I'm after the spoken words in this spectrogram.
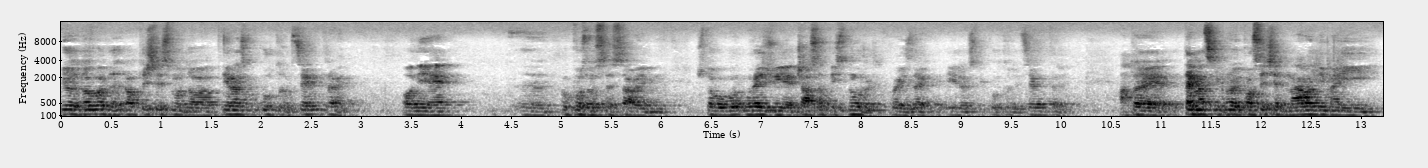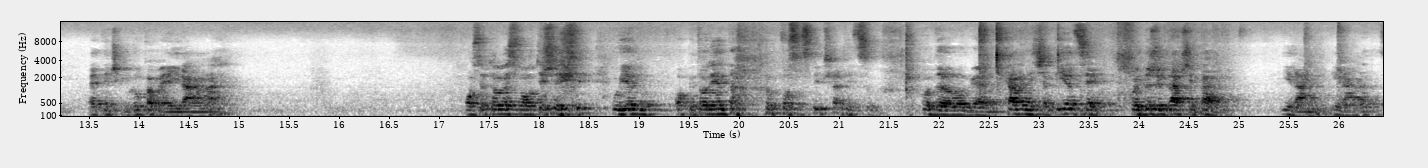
bilo je dogovor da otišli smo do Iranskog kulturnog centra, on je e, upoznao se sa ovim što uređuje časopis NUR koji izdaje Iranski kulturni centar, a to je tematski broj posvećen narodima i etničkim grupama Irana. Posle toga smo otišli u jednu, opet orijentalnu poslastičanicu kod ovoga Kalanića pijace, koji drže bračni par Iran, Iranac,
